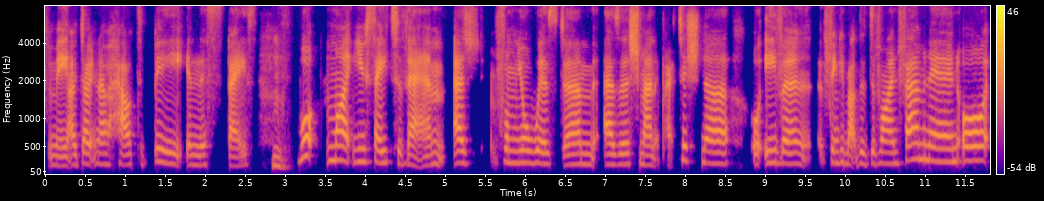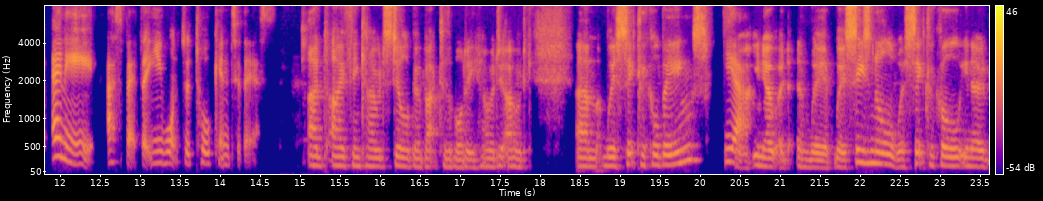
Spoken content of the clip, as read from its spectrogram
for me. I don't know how to be in this space. Hmm. What might you say to them as from your wisdom as a shamanic practitioner, or even thinking about the divine feminine, or any aspect that you want to talk into this? I, I think I would still go back to the body. I would I would um, we're cyclical beings. Yeah. You know and we're we're seasonal we're cyclical you know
